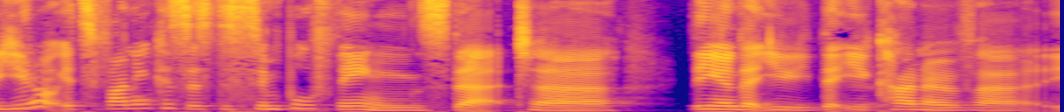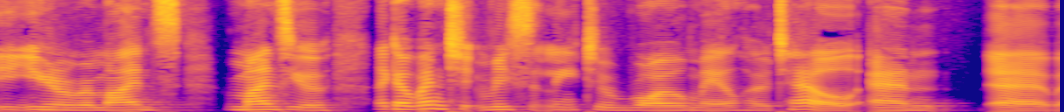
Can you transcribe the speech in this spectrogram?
you know, it's funny because it's the simple things that. Uh, you know that you that you kind of uh, you know reminds reminds you like I went to, recently to Royal Mail Hotel and uh,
